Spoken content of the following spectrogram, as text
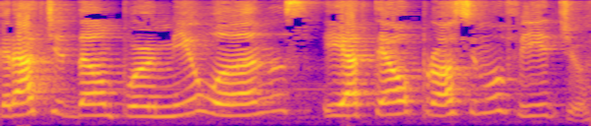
Gratidão por mil anos e até o próximo vídeo.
